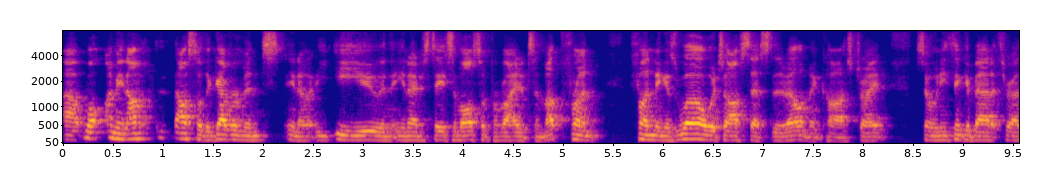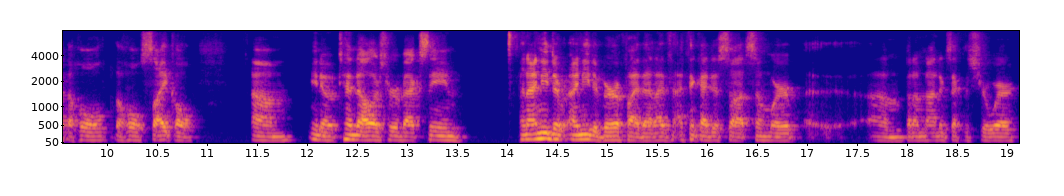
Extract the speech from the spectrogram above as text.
Uh, well, I mean, also the governments, you know, EU and the United States have also provided some upfront funding as well, which offsets the development cost, right? So when you think about it throughout the whole the whole cycle, um, you know, ten dollars for a vaccine, and I need to I need to verify that. I've, i think I just saw it somewhere, uh, um, but I'm not exactly sure where.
